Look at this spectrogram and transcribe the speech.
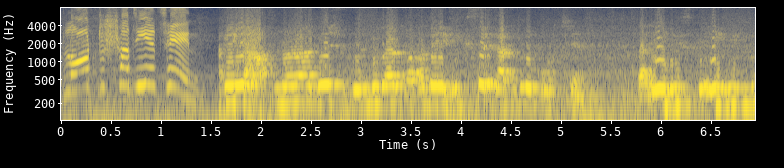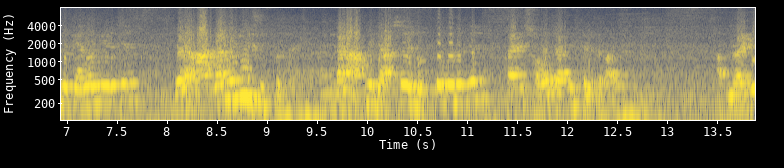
প্লট সাজিয়েছেন। আপনারা যে রিক্সের কাজগুলো করছেন, তা এই রিস্ক এই রিস্কগুলো কেন নিয়েছেন? যারা আগামী দিন সুস্থ থাকে কারণ আপনি যার সাথে যুক্ত করেছেন, তাকে সহজে আপনি ফেলতে পারবেন। আপনার কি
